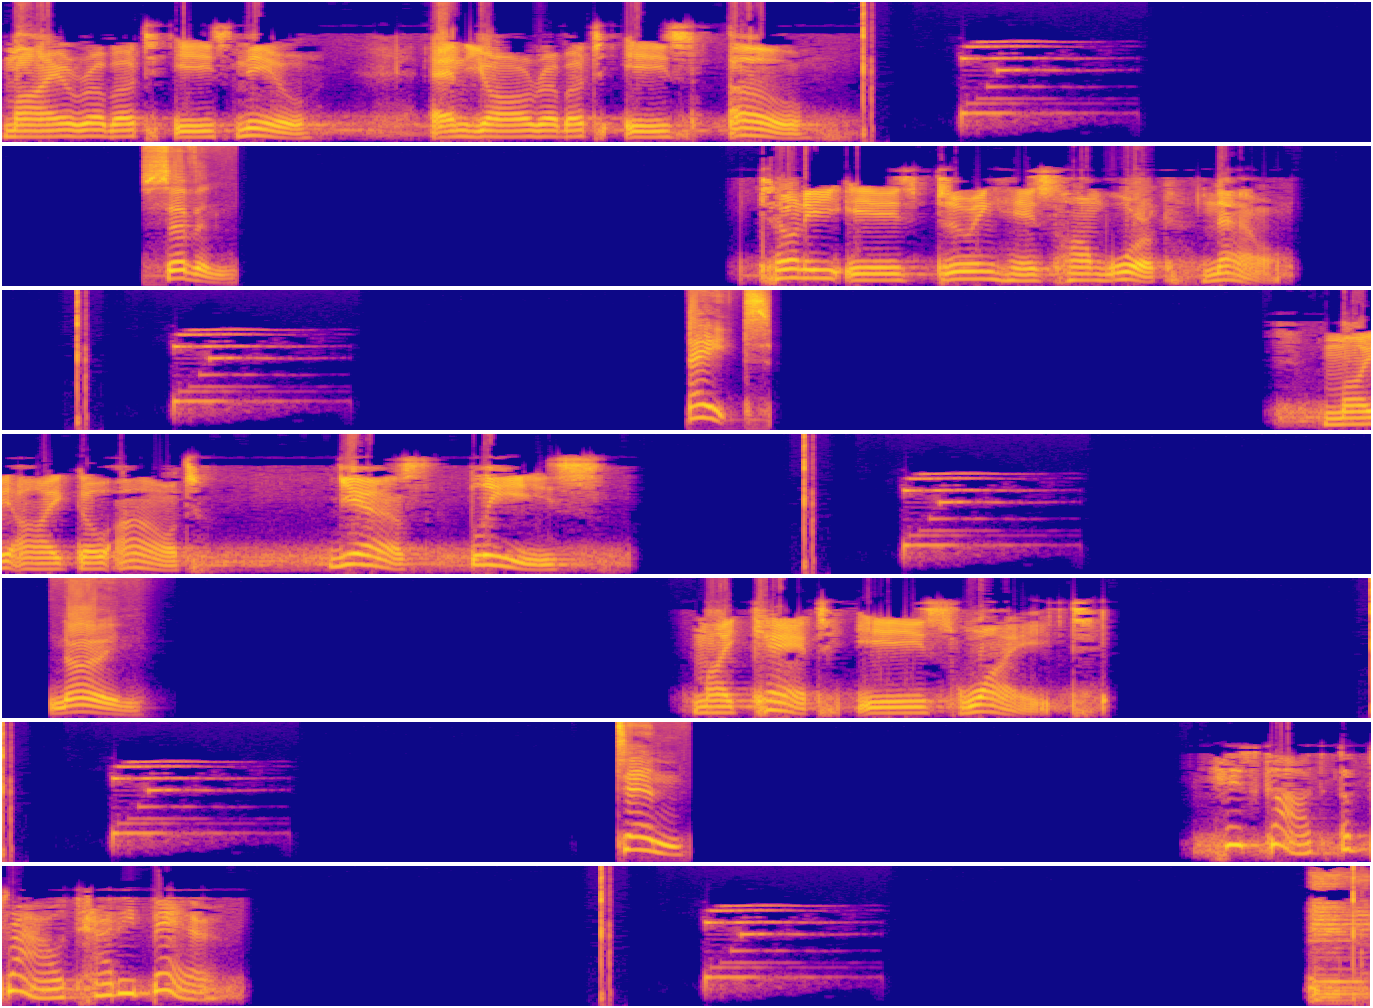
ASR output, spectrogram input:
My robot is new, and your robot is old. 7. Tony is doing his homework now. 8. May I go out? Yes, please. 9. My cat is white. 10. He's got a brown teddy bear.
